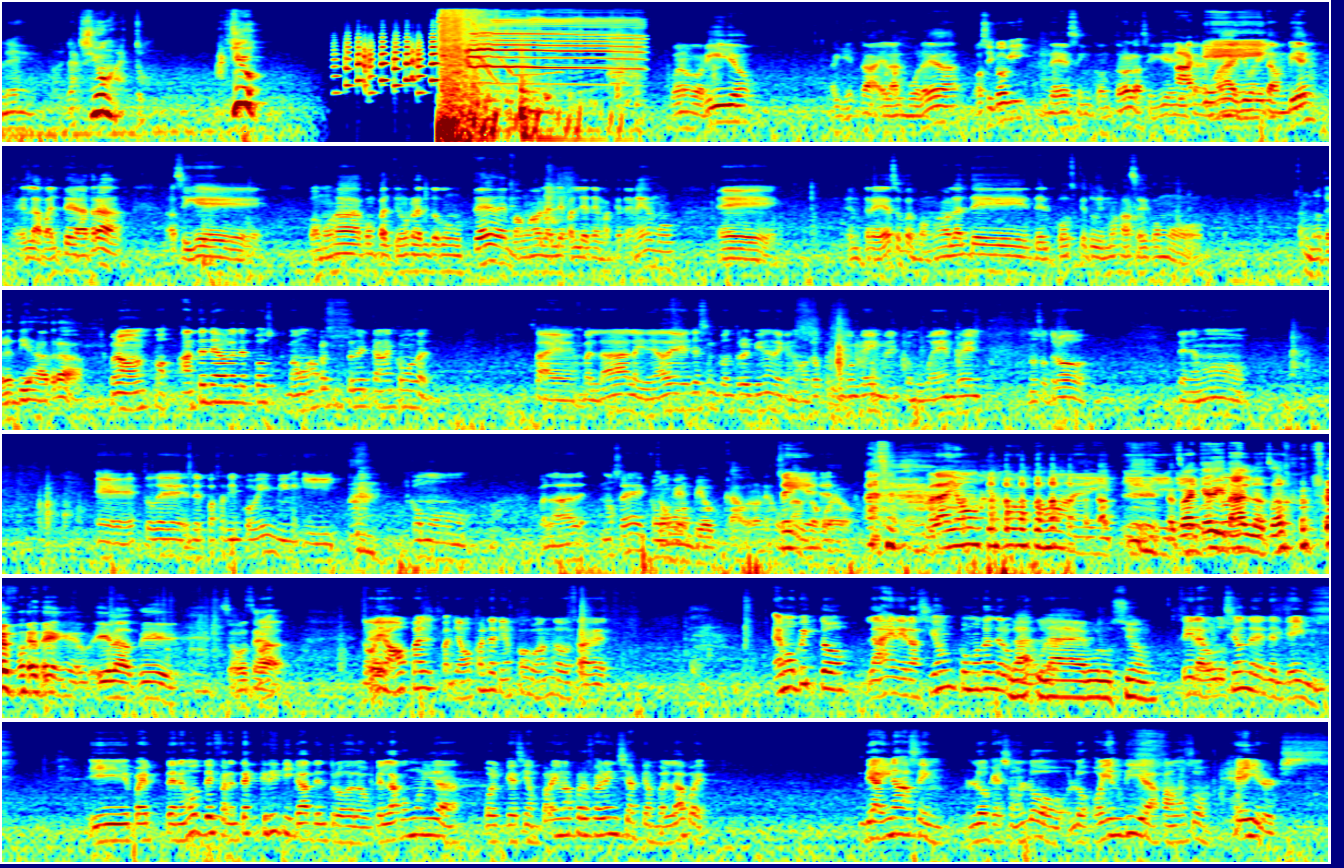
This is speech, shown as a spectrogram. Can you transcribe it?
darle acción a esto. ¡Acción! Bueno, Gorillo, aquí está el Arboleda de Sin Control, así que Aquí. tenemos a Juni también en la parte de atrás. Así que vamos a compartir un ratito con ustedes, vamos a hablar de un par de temas que tenemos. Eh, entre eso, pues vamos a hablar de, del post que tuvimos hace como, como tres días atrás. Bueno, antes de hablar del post, vamos a presentar el canal como tal. O sea, eh, en verdad, la idea de, de Sin Control viene de que nosotros pues, somos gamers. Como pueden ver, nosotros tenemos eh, esto de, del pasatiempo gaming y como, ¿verdad? No sé, como Somos que... unos viejos cabrones Sí, jugando eh, juegos. ¿Verdad? Llevamos tiempo con cojones y... y, y- Eso hay que editarlo, eso no se puede ir así. So, o sea, No, Sí. llevamos par, llevamos par de tiempo jugando, o sea, eh, hemos visto la generación como tal de los La, videojuegos. la evolución. Sí, la evolución de- del gaming. Y pues tenemos diferentes críticas dentro de lo que es la comunidad, porque siempre hay unas preferencias que en verdad pues de ahí nacen lo que son los, los hoy en día famosos haters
